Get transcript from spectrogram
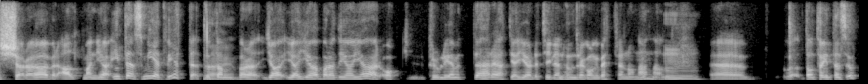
köra över allt man gör. Inte ens medvetet, Nej. utan bara, jag, jag gör bara det jag gör och problemet där är att jag gör det tydligen hundra gånger bättre än någon annan. Mm. Uh, de tar inte ens upp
